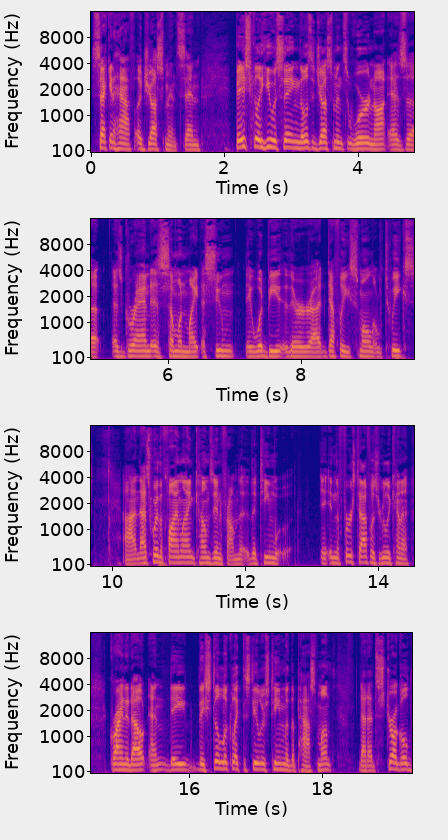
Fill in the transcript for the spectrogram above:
second half adjustments. And basically, he was saying those adjustments were not as as grand as someone might assume they would be. They're definitely small little tweaks. and that's where the fine line comes in from. The, the team in the first half was really kind of grinded out, and they they still look like the Steelers team of the past month that had struggled.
